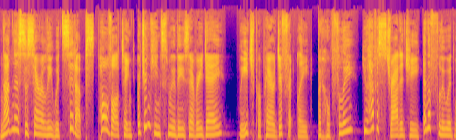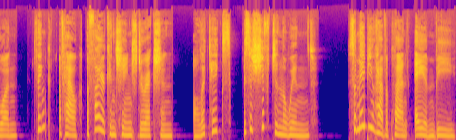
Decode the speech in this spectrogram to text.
not necessarily with sit-ups, pole vaulting, or drinking smoothies every day. We each prepare differently, but hopefully you have a strategy and a fluid one. Think of how a fire can change direction all it takes is a shift in the wind. So maybe you have a plan A and B,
